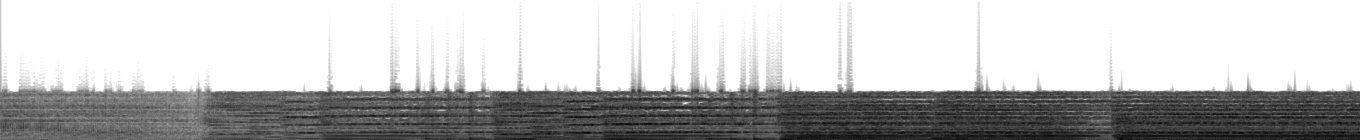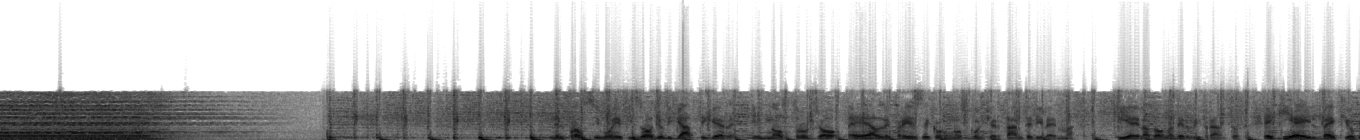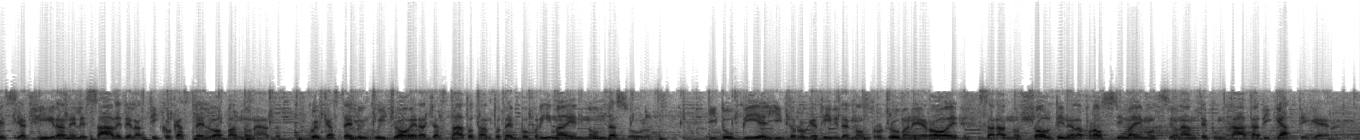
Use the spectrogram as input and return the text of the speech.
Prossimo episodio di Gattiger, il nostro Joe è alle prese con uno sconcertante dilemma. Chi è la donna del ritratto? E chi è il vecchio che si aggira nelle sale dell'antico castello abbandonato? Quel castello in cui Joe era già stato tanto tempo prima e non da solo. I dubbi e gli interrogativi del nostro giovane eroe saranno sciolti nella prossima emozionante puntata di Gattiger.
